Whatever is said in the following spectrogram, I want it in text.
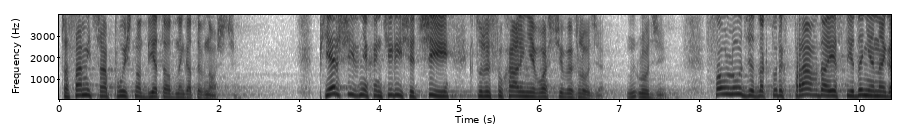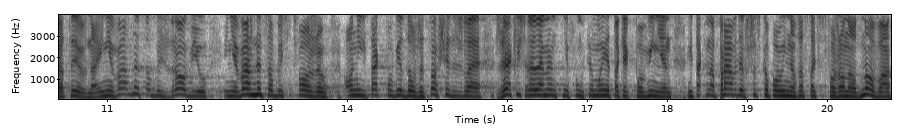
Czasami trzeba pójść na dietę od negatywności. Pierwsi zniechęcili się ci, którzy słuchali niewłaściwych ludzi. ludzi. Są ludzie, dla których prawda jest jedynie negatywna i nieważne, co byś zrobił i nieważne, co byś stworzył, oni i tak powiedzą, że coś jest źle, że jakiś element nie funkcjonuje tak, jak powinien i tak naprawdę wszystko powinno zostać stworzone od nowa,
